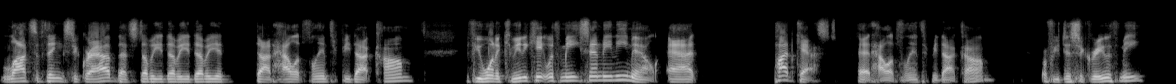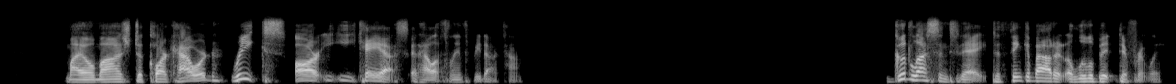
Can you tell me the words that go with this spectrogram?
Lots of things to grab. That's www.hallettphilanthropy.com. If you want to communicate with me, send me an email at podcast at hallettphilanthropy.com. Or if you disagree with me, my homage to Clark Howard, Reeks, R E E K S, at hallettphilanthropy.com. Good lesson today to think about it a little bit differently.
